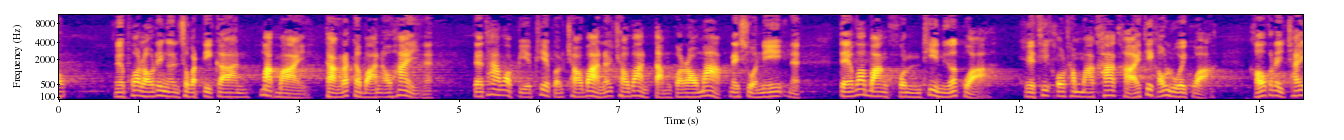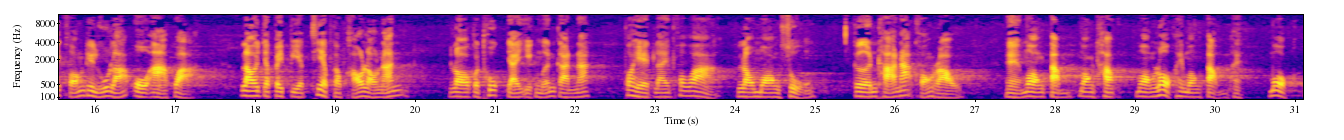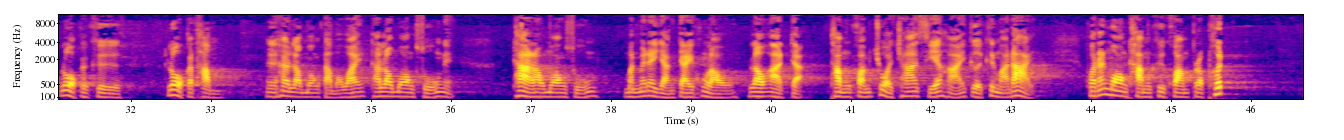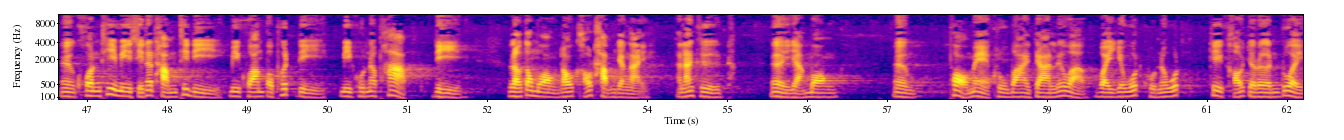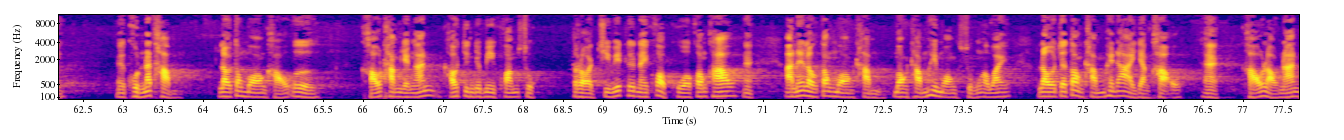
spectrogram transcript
เพราะเราได้เงินสวัสดิการมากมายทางรัฐบาลเอาให้นะแต่ถ้าว่าเปรียบเทียบกับชาวบ้านแล้วชาวบ้านต่ำกว่าเรามากในส่วนนี้นะแต่ว่าบางคนที่เหนือกว่า ที่เขาทำมาค้าขายที่เขารวยกว่า เขาก็ได้ใช้ของที่หรูหราโออากว่า เราจะไปเปรียบเทียบกับเขาเหล่านั้น เราก็ทุกข์ใจอีกเหมือนกันนะ เพราะเหตุไรเพราะว่าเรามองสูง เกินฐานะของเราเมองต่ำมองทมองโลกให้มองต่ำโมกโลกก็คือ โลกกระทำให้เรามองต่ำเอาไว้ ถ้าเรามองสูงเนี่ยถ้าเรามองสูงมันไม่ได้อย่างใจของเรา เราอาจจะ ทำความชั่วช้าเสียหายเกิดขึ้นมาได้ เพราะนั้นมองธรรมคือความประพฤติคนที่มีศีลธรรมที่ดี มีความประพฤติดี มีคุณภาพดี เราต้องมองเราเขาทำยังไง อันนั้นคือเอออย่างมองออพ่อแม่ครูบาอาจารย์หรือว่าวัยวุฒิคุณวุฒิที่เขาเจริญด้วยคุณธรรม เราต้องมองเขาเออ เขาทำอย่างนั้น เขาจึงจะมีความสุข ตลอดชีวิตหรือในครอบครัวของเขาเนี่ยอันนี้เราต้องมองทำมองทำให้มองสูงเอาไว้ เราจะต้องทำให้ได้อย่างเขาเขาเหล่านั้น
